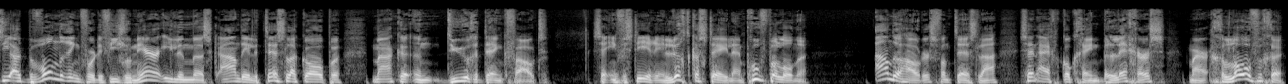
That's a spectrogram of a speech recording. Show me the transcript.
die uit bewondering voor de visionair Elon Musk aandelen Tesla kopen, maken een dure denkfout. Zij investeren in luchtkastelen en proefballonnen. Aandeelhouders van Tesla zijn eigenlijk ook geen beleggers, maar gelovigen,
